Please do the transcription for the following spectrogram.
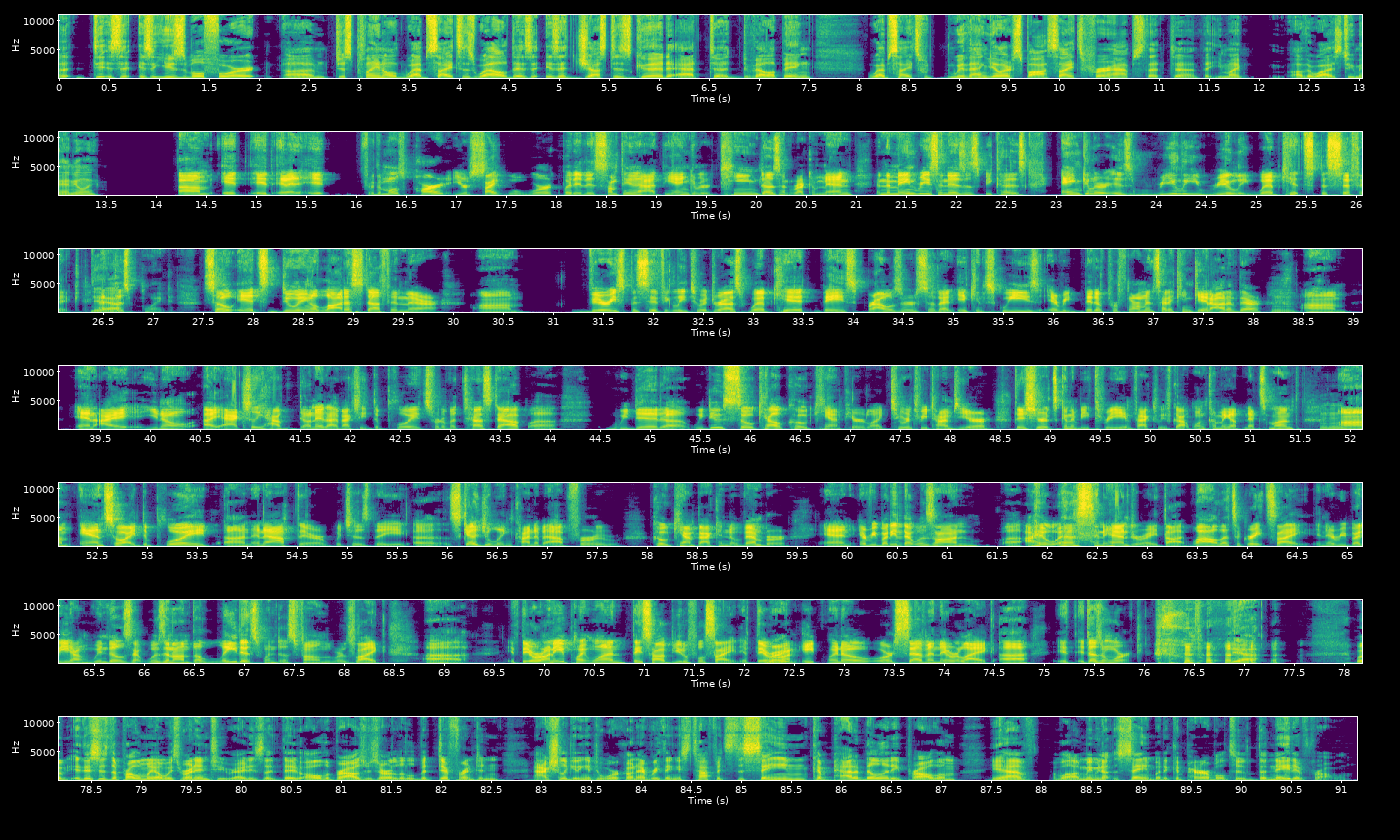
Uh, is it is it usable for um, just plain old websites as well? Does it is it just as good at uh, developing websites with, with Angular SPA sites, perhaps that uh, that you might otherwise do manually? Um, it, it it it for the most part, your site will work, but it is something that the Angular team doesn't recommend. And the main reason is is because Angular is really, really WebKit specific yeah. at this point. So it's doing a lot of stuff in there. Um, very specifically to address WebKit based browsers so that it can squeeze every bit of performance that it can get out of there. Mm. Um, and I, you know, I actually have done it. I've actually deployed sort of a test app. Uh, we did uh, we do SoCal Code Camp here like two or three times a year. This year it's going to be three. In fact, we've got one coming up next month. Mm-hmm. Um, and so I deployed uh, an app there, which is the uh, scheduling kind of app for Code Camp back in November. And everybody that was on uh, iOS and Android thought, wow, that's a great site. And everybody on Windows that wasn't on the latest Windows phone was like, uh, if they were on 8.1, they saw a beautiful site. If they were right. on 8.0 or 7, they were like, uh, it, it doesn't work. yeah. Well, this is the problem we always run into, right? Is that they, all the browsers are a little bit different, and actually getting it to work on everything is tough. It's the same compatibility problem you have. Well, maybe not the same, but a comparable to the native problem.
